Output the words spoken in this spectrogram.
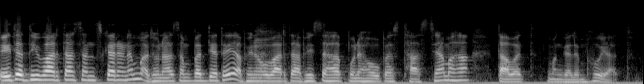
एतद्धि वार्तासंस्करणम् अधुना सम्पद्यते। अभिनववार्ताभिः सह पुनः उपस्थास्यामः। तावत् मङ्गलं भूयात्।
